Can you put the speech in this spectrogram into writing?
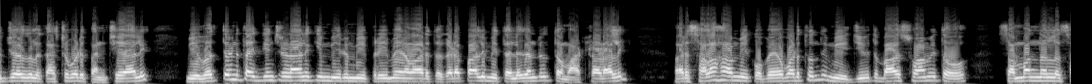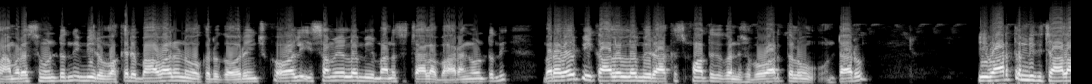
ఉద్యోగులు కష్టపడి పనిచేయాలి మీ ఒత్తిడిని తగ్గించడానికి మీరు మీ ప్రియమైన వారితో గడపాలి మీ తల్లిదండ్రులతో మాట్లాడాలి. వారి సలహా మీకు ఉపయోగపడుతుంది. మీ జీవిత భాగస్వామితో సంబంధంలో సామరస్యం ఉంటుంది. మీరు ఒకరి భావాలను ఒకరు గౌరవించుకోవాలి. ఈ సమయంలో మీ మనసు చాలా భారంగా ఉంటుంది. మరోవైపు ఈ కాలంలో మీరు అకస్మాత్తుగా కొన్ని శుభవార్తలు ఉంటారు. ఈ వార్త మీకు చాలా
